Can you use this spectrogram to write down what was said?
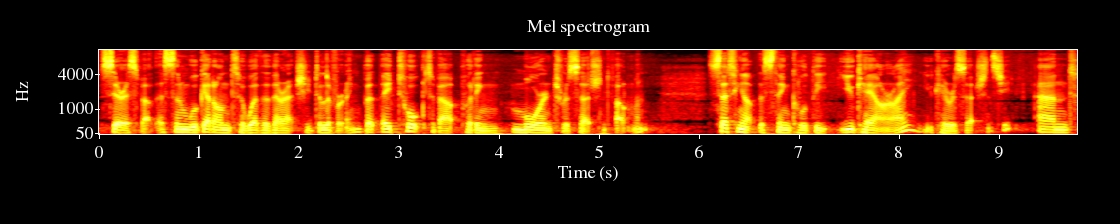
serious about this, and we'll get on to whether they're actually delivering. But they talked about putting more into research and development, setting up this thing called the UKRI, UK Research Institute, and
